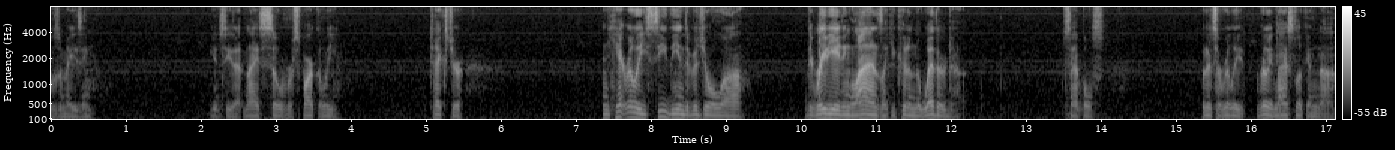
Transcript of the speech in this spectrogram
was amazing. You can see that nice silver sparkly texture. And you can't really see the individual, uh, the radiating lines like you could in the weathered samples but it's a really really nice looking uh,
